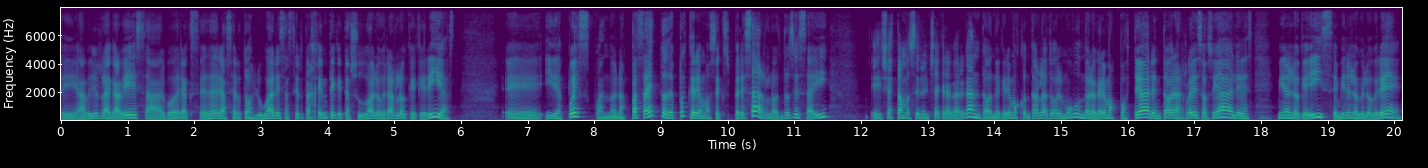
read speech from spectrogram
eh, abrir la cabeza, al poder acceder a ciertos lugares, a cierta gente que te ayudó a lograr lo que querías. Eh, y después, cuando nos pasa esto, después queremos expresarlo. Entonces ahí eh, ya estamos en el chakra garganta, donde queremos contarle a todo el mundo, lo queremos postear en todas las redes sociales, miren lo que hice, miren lo que logré.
